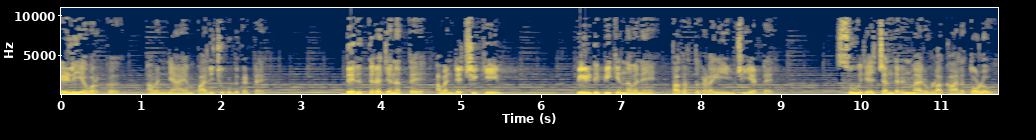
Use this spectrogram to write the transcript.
എളിയവർക്ക് അവൻ ന്യായം പാലിച്ചു കൊടുക്കട്ടെ. ദരിദ്രജനത്തെ അവൻ രക്ഷിക്കുകയും പീഡിപ്പിക്കുന്നവനെ തകർത്തുകളയുകയും ചെയ്യട്ടെ. സൂര്യചന്ദ്രന്മാരുള്ള കാലത്തോളവും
